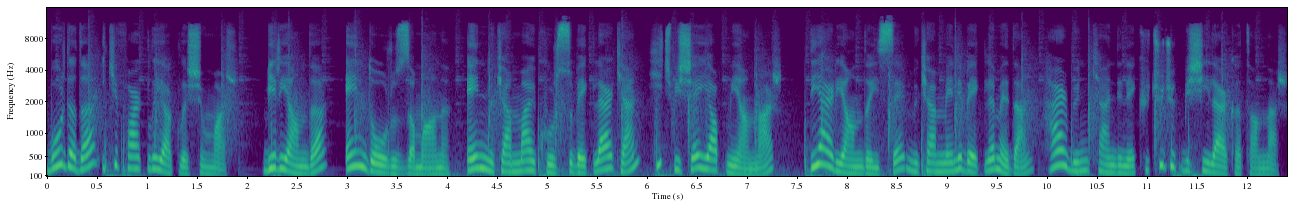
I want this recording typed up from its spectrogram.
Burada da iki farklı yaklaşım var. Bir yanda en doğru zamanı, en mükemmel kursu beklerken hiçbir şey yapmayanlar, diğer yanda ise mükemmeli beklemeden her gün kendine küçücük bir şeyler katanlar.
